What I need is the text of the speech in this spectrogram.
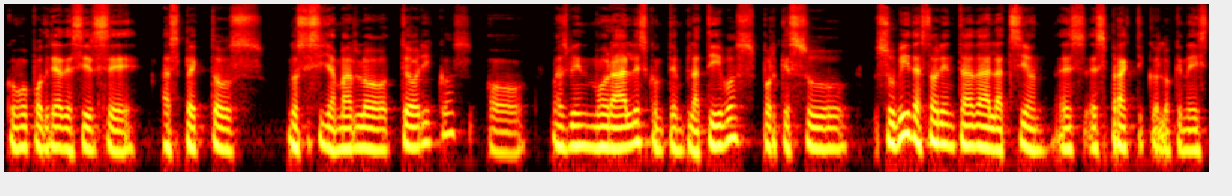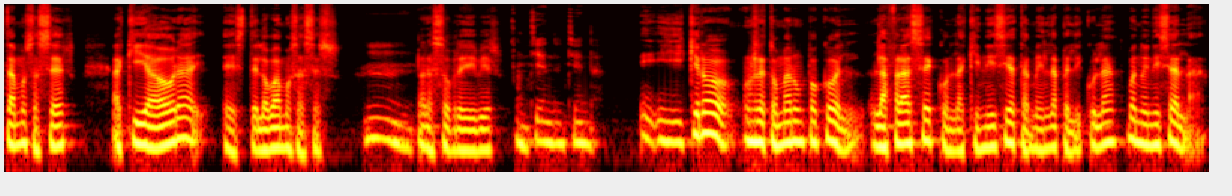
¿cómo podría decirse? Aspectos, no sé si llamarlo teóricos o más bien morales, contemplativos, porque su, su vida está orientada a la acción, es, es práctico, lo que necesitamos hacer aquí ahora, este, lo vamos a hacer mm. para sobrevivir. Entiendo, entiendo. Y, quiero retomar un poco la frase con la que inicia también la película. Bueno, inicia la,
